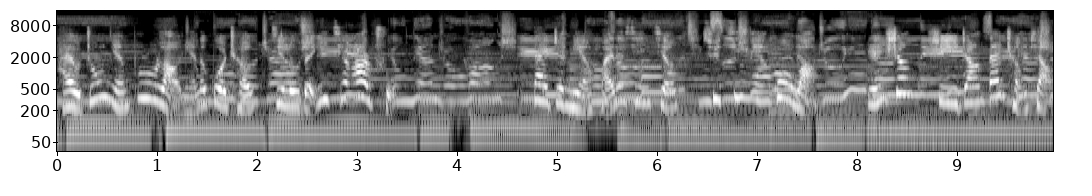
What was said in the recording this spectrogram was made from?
还有中年步入老年的过程，记录得一清二楚。带着缅怀的心情去纪念过往，人生是一张单程票，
